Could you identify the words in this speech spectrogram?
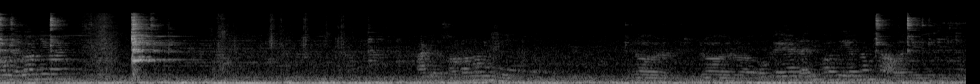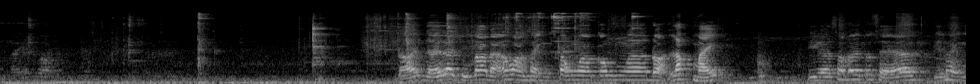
Con đấy bao nhiêu anh? Hai triệu sáu trăm năm mươi nghìn. Rồi, rồi, rồi, ok, đấy thì có gì em tham khảo thì lấy em gọi. đấy đấy là chúng ta đã hoàn thành xong ờ, công ờ, đoạn lắp máy. Thì ờ, sau đây tôi sẽ tiến hành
